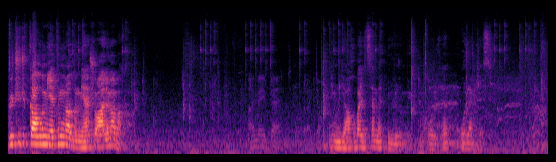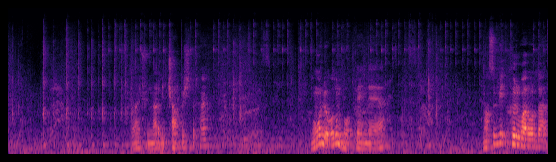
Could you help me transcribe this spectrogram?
Küçücük kaldım yetim kaldım ya şu halime bak. Şimdi Yakup'a gitsem ben ölürüm büyük ihtimal. O yüzden golem kes. Lan şunları bir çarpıştır ha. Ne oluyor oğlum bot lane'de ya? Nasıl bir hır var orada?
